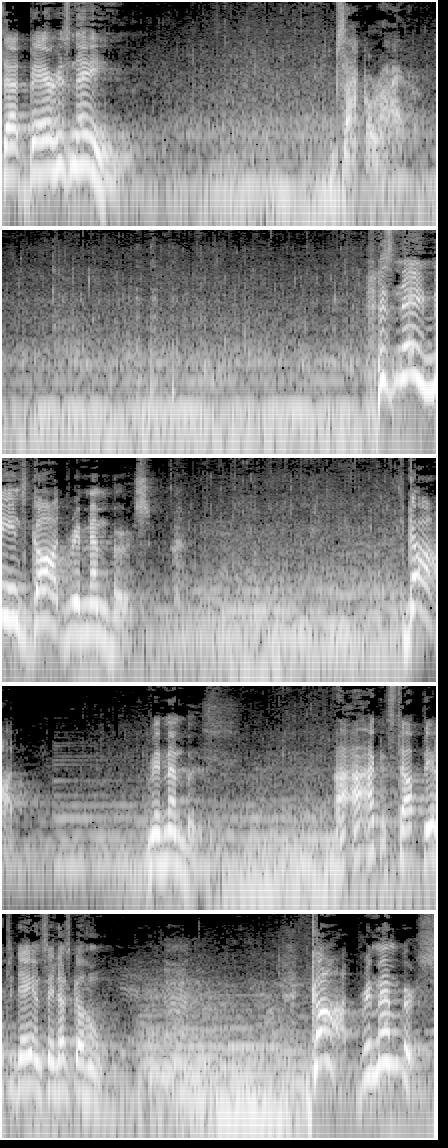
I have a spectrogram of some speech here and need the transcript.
that bear his name. Zechariah. His name means God remembers. God remembers. I, I, could stop there today and say, let's go home. God remembers.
